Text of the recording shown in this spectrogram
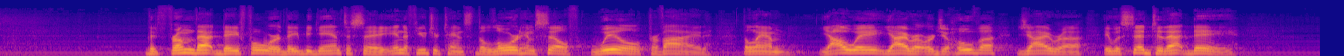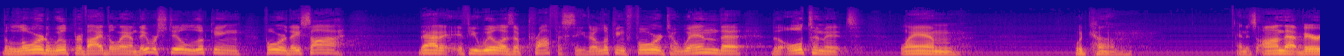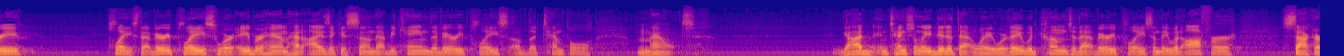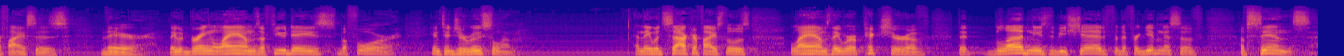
that from that day forward, they began to say, in the future tense, the Lord Himself will provide the lamb. Yahweh Yireh or Jehovah Jireh, it was said to that day, the Lord will provide the lamb. They were still looking forward. They saw that, if you will, as a prophecy. They're looking forward to when the, the ultimate lamb would come. And it's on that very place, that very place where Abraham had Isaac his son, that became the very place of the Temple Mount. God intentionally did it that way, where they would come to that very place and they would offer sacrifices there. They would bring lambs a few days before into Jerusalem. And they would sacrifice those lambs. They were a picture of that blood needs to be shed for the forgiveness of, of sins.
